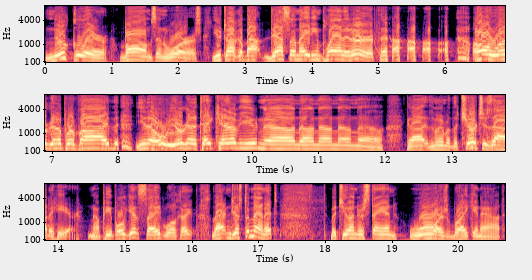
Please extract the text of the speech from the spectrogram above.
nuclear bombs and wars. You talk about decimating planet Earth. oh, we're going to provide, you know, you're going to take care of you. No, no, no, no, no. God, remember, the church is out of here. Now, people get saved. We'll get that in just a minute. But you understand wars breaking out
